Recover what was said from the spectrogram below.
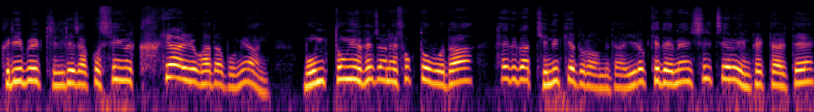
그립을 길게 잡고 스윙을 크게 하려고 하다 보면 몸통의 회전의 속도보다 헤드가 뒤늦게 돌아옵니다. 이렇게 되면 실제로 임팩트 할 때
